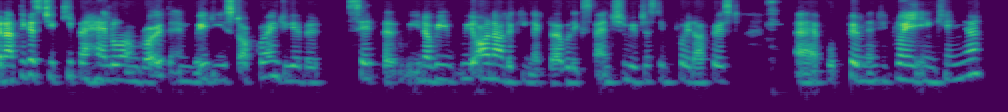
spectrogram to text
but I think it's to keep a handle on growth and where do you stop growing? Do you ever set that, you know, we, we are now looking at global expansion. We've just employed our first uh, permanent employee in Kenya.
